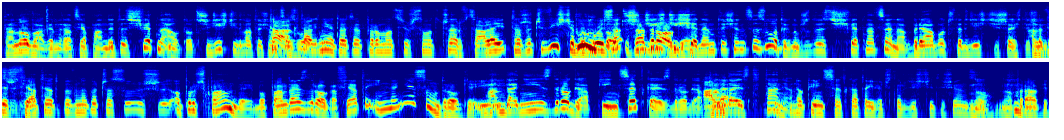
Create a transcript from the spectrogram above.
ta nowa generacja Pandy to jest świetne auto, 32 tysiące Tak, złotych. tak, nie, to te promocje już są od czerwca, ale to rzeczywiście, bo Punto, były za, za drogie. 37 tysięcy złotych. No przecież to jest świetna cena. Brawo 46 tysięcy Ale wiesz, złotych. Fiaty od pewnego czasu już, y, oprócz Pandy, bo Panda jest droga, Fiaty inne nie są drogie. I, Panda nie jest droga, 500 jest droga, Ale- Panda jest tania. No 500 to ile? 40 tysięcy? No. No. prawie.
